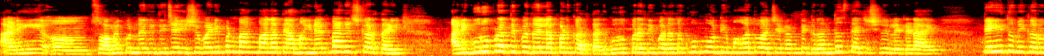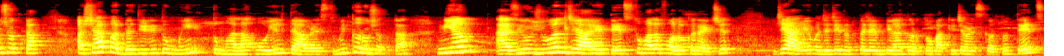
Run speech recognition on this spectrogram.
आणि स्वामी पुण्यतिथीच्या हिशोबाने पण मग मला त्या महिन्यात मॅनेज करता येईल. आणि गुरुप्रतिपदेला पण करतात. गुरुप्रतिपदा तर खूप मोठी महत्त्वाची आहे कारण ते ग्रंथच त्याच्याशी रिलेटेड आहे. तेही तुम्ही करू शकता. अशा पद्धतीने तुम्ही तुम्हाला होईल त्यावेळेस तुम्ही करू शकता. नियम ॲज युजल जे आहे तेच तुम्हाला फॉलो करायचे. जे आहे म्हणजे जे दत्त जयंतीला करतो बाकीच्या वेळेस करतो तेच.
